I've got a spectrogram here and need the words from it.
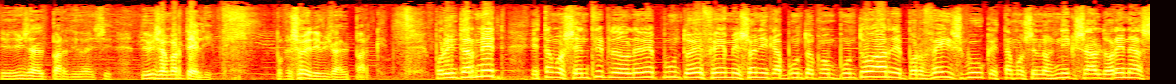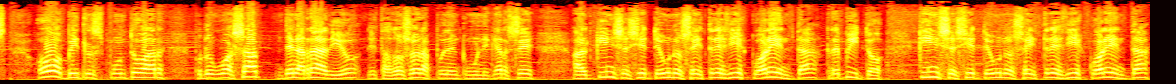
Villa del a decir, de Villa Martelli, porque soy de Villa del Parque. Por internet estamos en www.fmsonica.com.ar, por Facebook estamos en los nicks Aldo Arenas o Beatles.ar, por WhatsApp de la radio, de estas dos horas pueden comunicarse al 1571631040, repito, 1571631040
